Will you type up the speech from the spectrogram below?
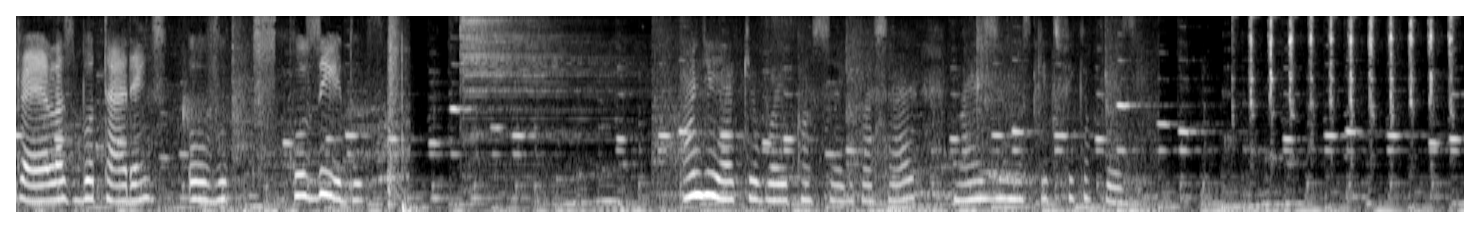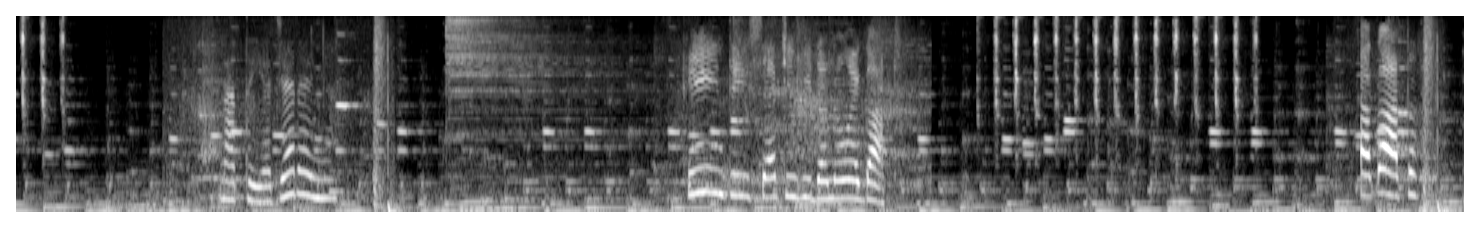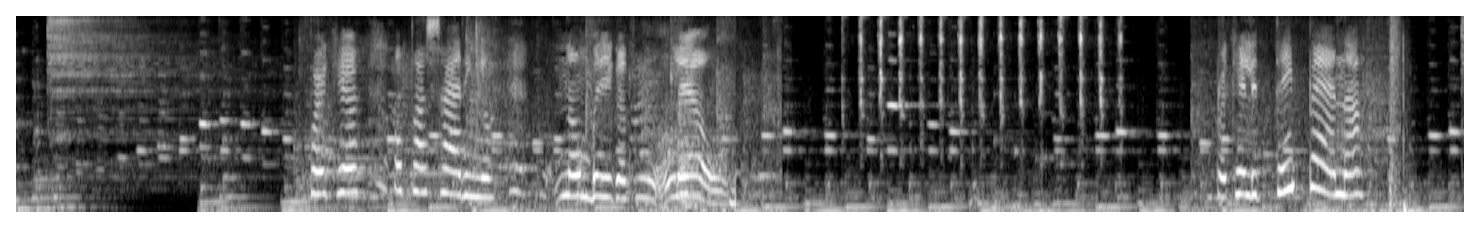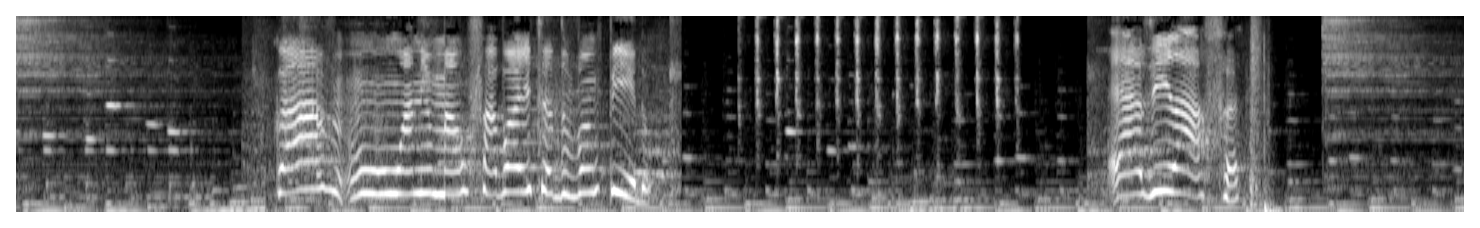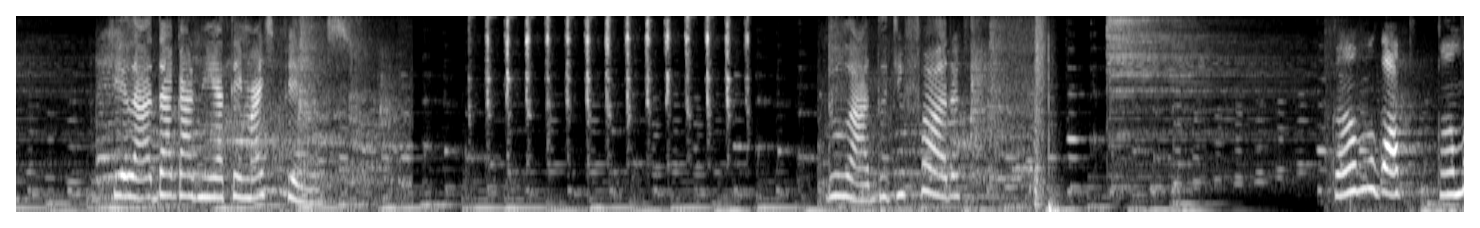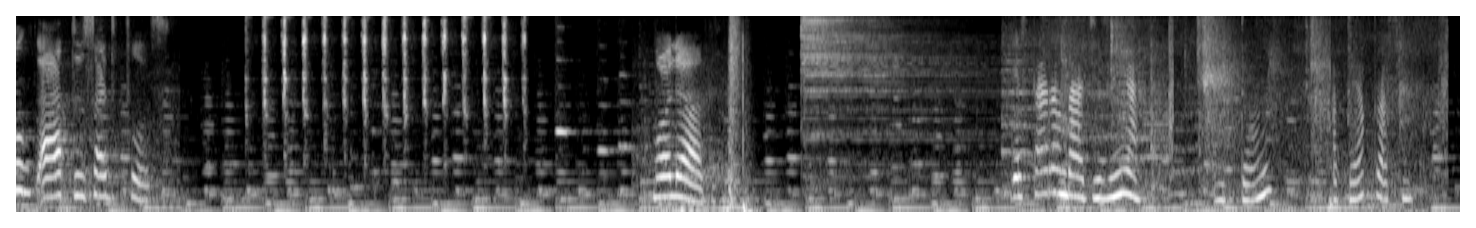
Para elas botarem ovos cozidos. Onde é que o boi consegue passar, mas o mosquito fica preso? Na teia de aranha. Quem tem sete vidas não é gato. A gata. Porque o passarinho não briga com o leão? porque ele tem pena. Qual o animal favorito do vampiro? É a girafa. Que lá da galinha tem mais penas. Do lado de fora. Como gato, como gato sai do poço. Molhado. Gostaram da adivinha? Então, até a próxima.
